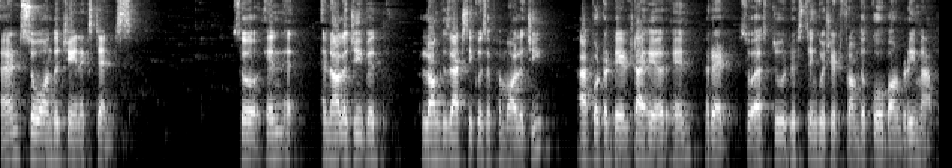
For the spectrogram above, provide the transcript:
And so on the chain extends. So in analogy with long exact sequence of homology, I put a delta here in red so as to distinguish it from the co-boundary map.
